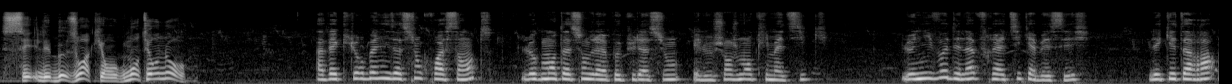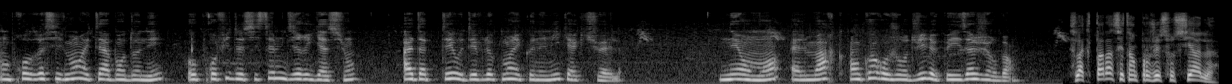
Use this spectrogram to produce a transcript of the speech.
c'est les besoins qui ont augmenté en eau. Avec l'urbanisation croissante, l'augmentation de la population et le changement climatique, le niveau des nappes phréatiques a baissé. Les Kétaras ont progressivement été abandonnés au profit de systèmes d'irrigation adaptés au développement économique actuel. Néanmoins, elles marquent encore aujourd'hui le paysage urbain. L'Aktara, c'est un projet social.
